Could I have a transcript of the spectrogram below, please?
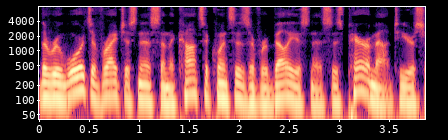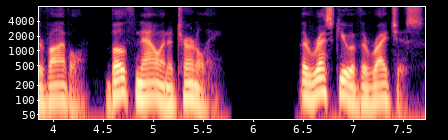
the rewards of righteousness and the consequences of rebelliousness is paramount to your survival, both now and eternally. The rescue of the righteous.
